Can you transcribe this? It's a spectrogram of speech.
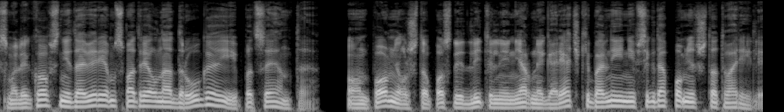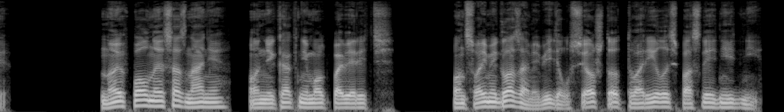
Смоляков с недоверием смотрел на друга и пациента. Он помнил, что после длительной нервной горячки больные не всегда помнят, что творили. Но и в полное сознание он никак не мог поверить он своими глазами видел все, что творилось последние дни.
